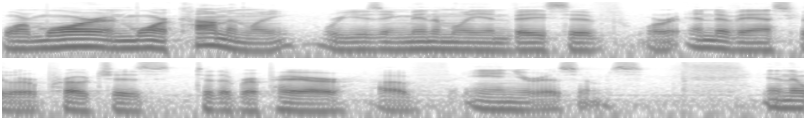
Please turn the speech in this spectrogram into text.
or more and more commonly, we're using minimally invasive or endovascular approaches to the repair of aneurysms. And, the,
